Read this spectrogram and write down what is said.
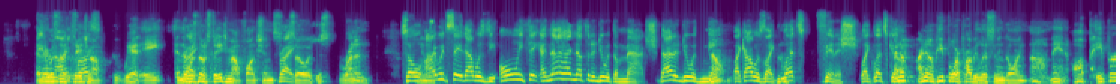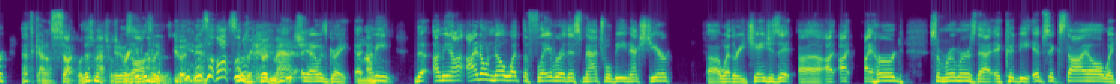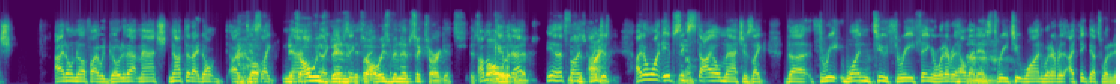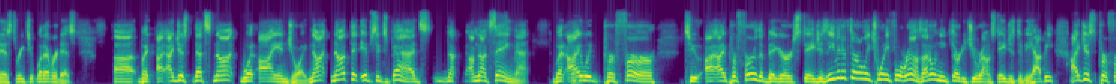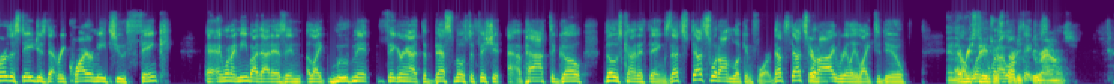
and there was no stage mal. We had eight, and there was no stage malfunctions. Right. So it's just running. So You know? I would say that was the only thing, and that had nothing to do with the match. That had to do with me. No. Like I was like, No. let's finish. Like let's I go. know, I know people are probably listening, going, "Oh man, all paper, that's gotta suck." Well, this match was It great. was It really was good, it man. was awesome. It was a good match. Yeah, it was great. I- You I mean, the I mean, I, I don't know what the flavor of this match will be next year. Uh, whether he changes it, uh, I, I I heard some rumors that it could be IPSC style, which I don't know if I would go to that match. Not that I don't, I Well, dislike. It's always like been IPSC, it's always been IPSC targets. It's I'm okay with that. been Yeah, that's which fine. I just I don't want IPSC You know? style matches like the three one two three thing or whatever the hell that No, is no, three no. two one whatever I think that's what it is three two whatever it is. Uh, but I, I just that's not what I enjoy. Not not that IPSC's bad. Not, I'm not saying that, but I would prefer to I, I prefer the bigger stages, even if they're only 24 rounds. I don't need 32 round stages to be happy. I just prefer the stages that require me to think. And what I mean by that is in like movement, figuring out the best, most efficient uh, path to go, those kind of things. That's that's what I'm looking for. That's that's what I really like to do. and every Uh, when- stage was 32 stages. rounds.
